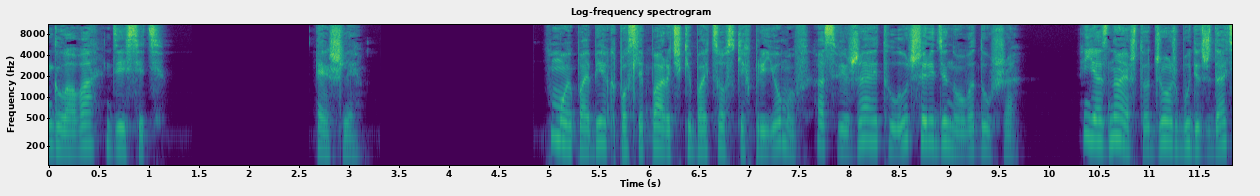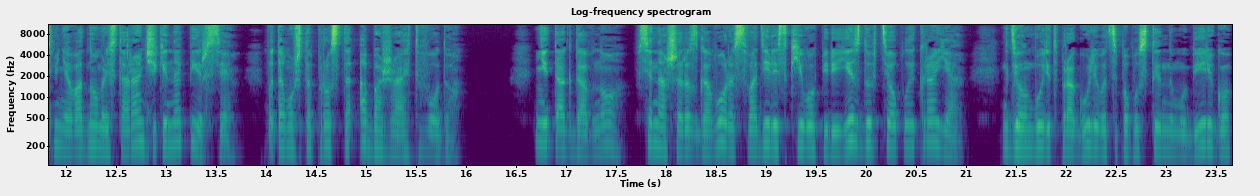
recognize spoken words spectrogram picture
Глава 10 Эшли Мой побег после парочки бойцовских приемов освежает лучше ледяного душа. Я знаю, что Джош будет ждать меня в одном ресторанчике на пирсе, потому что просто обожает воду. Не так давно все наши разговоры сводились к его переезду в теплые края, где он будет прогуливаться по пустынному берегу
